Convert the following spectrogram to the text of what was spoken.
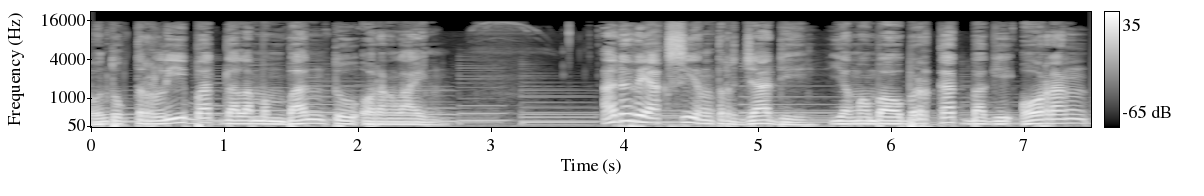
untuk terlibat dalam membantu orang lain. Ada reaksi yang terjadi yang membawa berkat bagi orang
